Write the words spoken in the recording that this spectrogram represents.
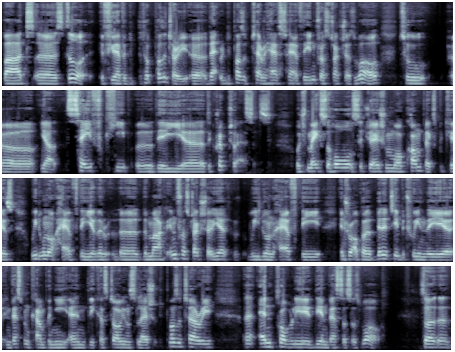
but uh, still, if you have a depository, uh, that depository has to have the infrastructure as well to, uh, yeah, safe keep uh, the uh, the crypto assets, which makes the whole situation more complex because we do not have the the, the, the market infrastructure yet. We don't have the interoperability between the uh, investment company and the custodian slash depository, and probably the investors as well. So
